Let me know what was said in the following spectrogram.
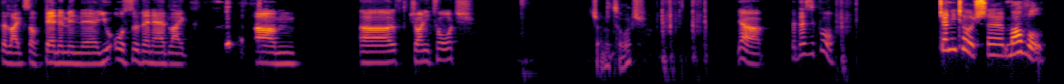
the likes of Venom in there. You also then had like um uh Johnny Torch. Johnny Torch. Yeah, Fantastic Four. Johnny Torch, uh, Marvel,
